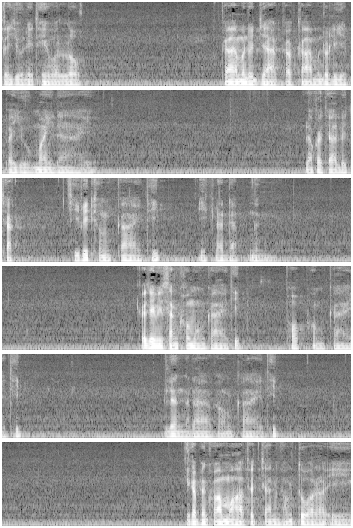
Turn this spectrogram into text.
จะอยู่ในเทวโลก กายมนุษย์หยาบกับกายมนุษย์ละเอียดไปอยู่ไม่ได้เราก็จะรู้จักชีวิตของกายทิพย์ อีกระดับหนึ่ง ก็จะมีสังคมของกายทิพย์พบของกายทิพย์เรื่องราวของกายทิพย์นี่ก็เป็นความมหัศจรรย์ของตัวเราเอง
